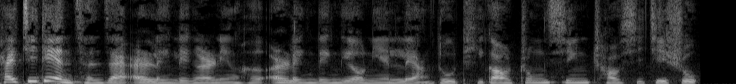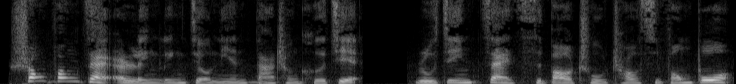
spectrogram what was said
台积电曾在二零零二年和二零零六年两度提告中芯抄袭技术，双方在二零零九年达成和解，如今再次爆出抄袭风波。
